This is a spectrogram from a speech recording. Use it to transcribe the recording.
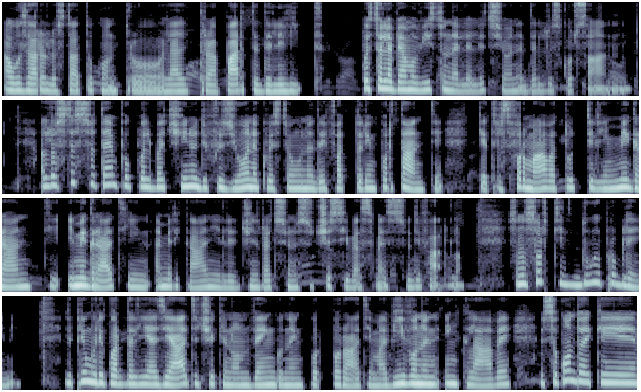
a usare lo Stato contro l'altra parte dell'elite. Questo l'abbiamo visto nelle elezioni dello scorso anno. Allo stesso tempo quel bacino di fusione, questo è uno dei fattori importanti che trasformava tutti gli immigranti, immigrati in americani e le generazioni successive ha smesso di farlo. Sono sorti due problemi. Il primo riguarda gli asiatici che non vengono incorporati ma vivono in enclave. Il secondo è che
